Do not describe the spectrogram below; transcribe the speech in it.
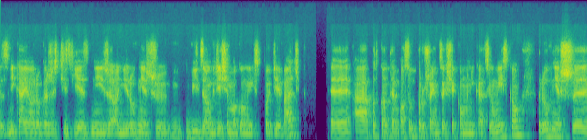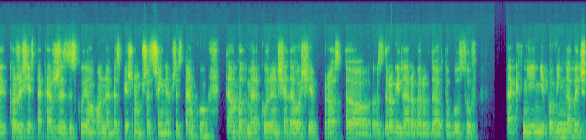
znikają rowerzyści z jezdni, że oni również widzą, gdzie się mogą ich spodziewać. Y, A pod kątem osób poruszających się komunikacją miejską, również y, korzyść jest taka, że zyskują one bezpieczną przestrzeń na przystanku. Tam pod Merkurem wsiadało się prosto z drogi dla rowerów do autobusów. Tak nie, nie powinno być.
